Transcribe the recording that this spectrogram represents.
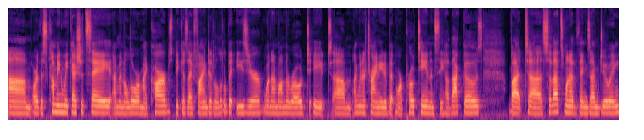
um, or this coming week, I should say, I'm going to lower my carbs because I find it a little bit easier when I'm on the road to eat. Um, I'm going to try and eat a bit more protein and see how that goes. But uh, so that's one of the things I'm doing.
